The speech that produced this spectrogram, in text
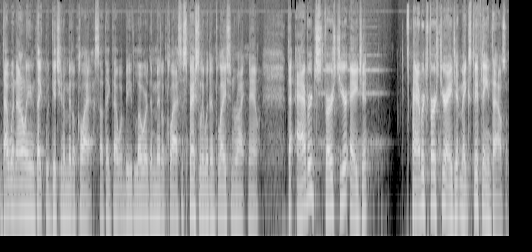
that would I don't even think would get you to middle class. I think that would be lower than middle class, especially with inflation right now. The average first year agent Average first year agent makes 15000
